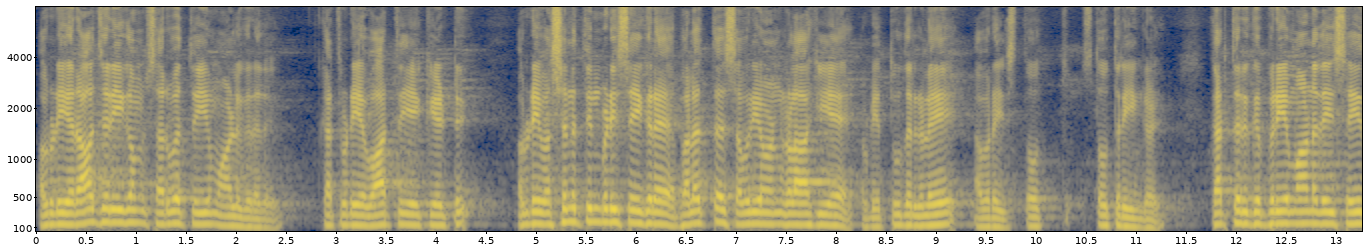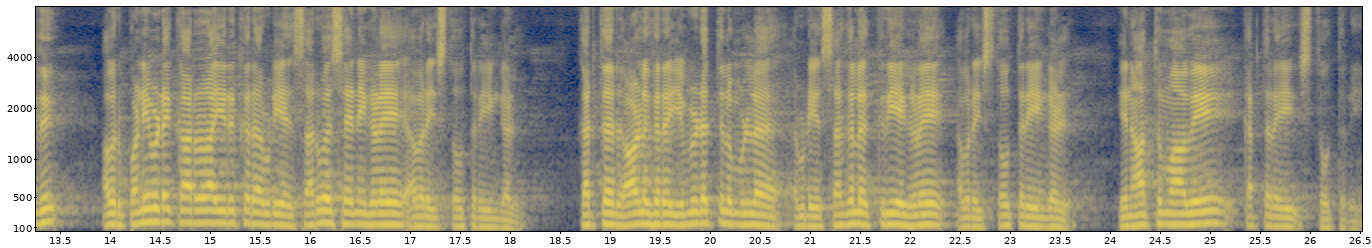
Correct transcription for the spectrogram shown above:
அவருடைய ராஜரீகம் சர்வத்தையும் ஆளுகிறது. கர்த்தருடைய வார்த்தையை கேட்டு அவருடைய வசனத்தின்படி செய்கிற பலத்த சௌரியவன்களாகிய அவருடைய தூதர்களே அவரை ஸ்தோத் ஸ்தோத்திரியுங்கள். கர்த்தருக்கு பிரியமானதை செய்து அவர் பணிவிடைக்காரராயிருக்கிற அவருடைய சர்வ சேனைகளே அவரை ஸ்தோத்திரியுங்கள். கர்த்தர் ஆளுகிற எவ்விடத்திலும் உள்ள அவருடைய சகல கிரியைகளே அவரை ஸ்தோத்தரியுங்கள். என் ஆத்துமாவே கர்த்தரை ஸ்தோத்திரி.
